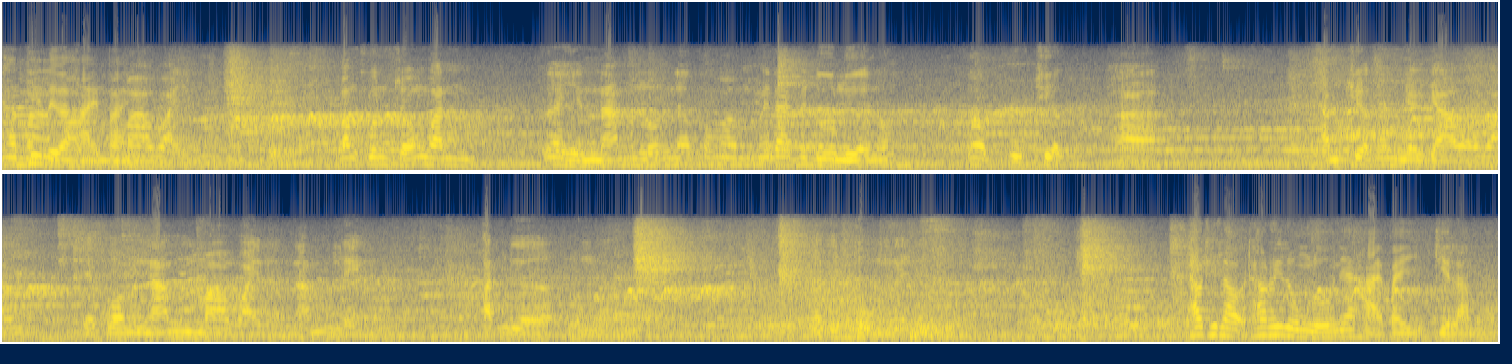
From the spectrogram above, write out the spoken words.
ครับที่เรือหายไปมาไวมากบางคนสองวันก็เห็นน้ำมันลดแล้วก็มาไม่ได้ไปดูเรือเนาะก็ผูกเชือกอ่าทำเชือกให้มันยาวๆเอาไว้ แต่พอมันน้ำมันมาไวแล้วน้ำมันแรงพัดเรือลงมาแล้วก็จมในที่สุด เท่าที่เราเท่าที่ลุงรู้เนี่ยหายไปกี่ลำครับ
